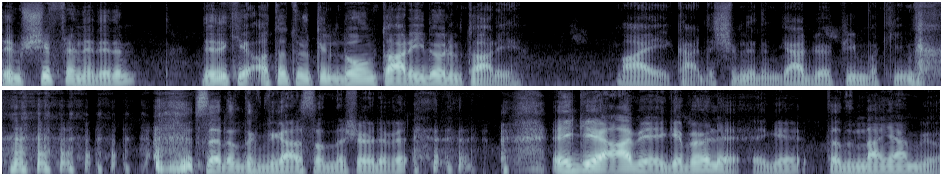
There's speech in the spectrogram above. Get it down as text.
Dedim şifre ne dedim. Dedi ki Atatürk'ün doğum tarihiyle ölüm tarihi. Vay kardeşim dedim gel bir öpeyim bakayım. Sarıldık bir garsonla şöyle bir. Ege abi Ege böyle. Ege tadından yenmiyor.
